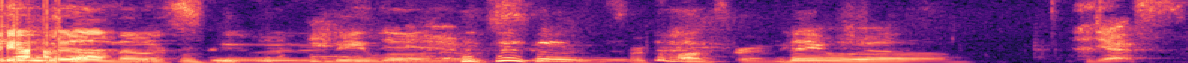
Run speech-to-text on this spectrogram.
yeah, they will know soon. They will know soon for confirmation. They will. Yes.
